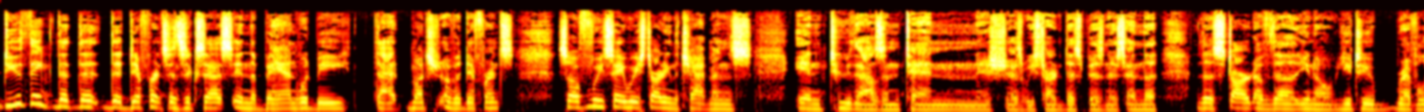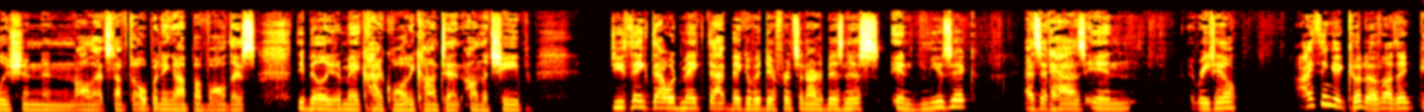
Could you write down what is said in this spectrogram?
do you think that the the difference in success in the band would be that much of a difference? So if we say we're starting the Chapmans in 2010 ish as we started this business, and the the start of the you know YouTube revolution and all that stuff, the opening up of all this, the ability to make high quality content on the cheap. Do you think that would make that big of a difference in our business in music as it has in retail? I think it could have. I think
